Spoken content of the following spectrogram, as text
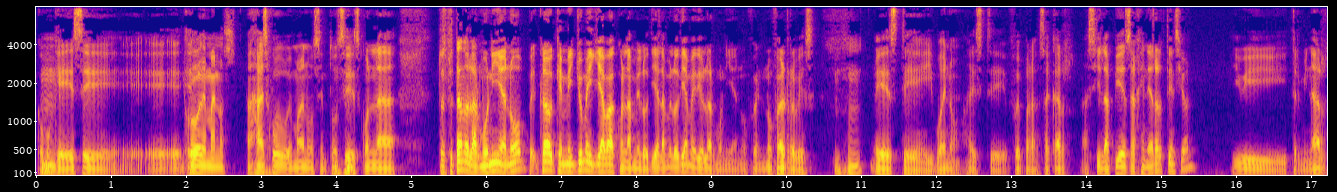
Como Mm. que ese... eh, eh, Juego de manos. Ajá, es juego de manos. Entonces, con la. Respetando la armonía, ¿no? Claro que me- yo me guiaba con la melodía. La melodía me dio la armonía, no fue, no fue al revés. Este, y bueno, este fue para sacar así la pieza, generar tensión y, terminar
